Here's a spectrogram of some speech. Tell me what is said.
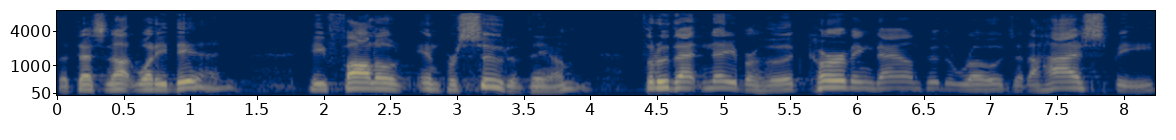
But that's not what he did. He followed in pursuit of them through that neighborhood, curving down through the roads at a high speed.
